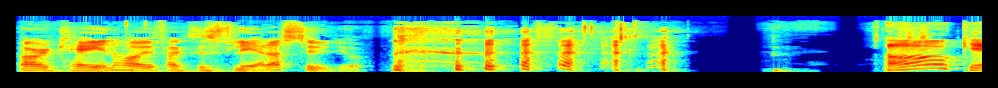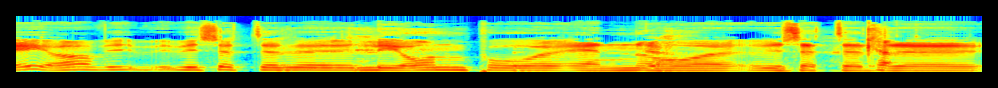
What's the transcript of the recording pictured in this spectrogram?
Arcane har ju faktiskt flera studior. Ja, okej. ja, vi, vi sätter eh, Leon på en och vi sätter Kan- eh,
